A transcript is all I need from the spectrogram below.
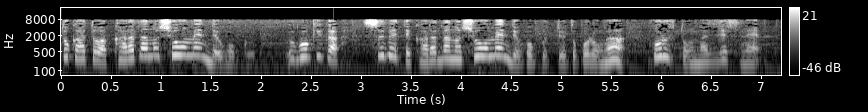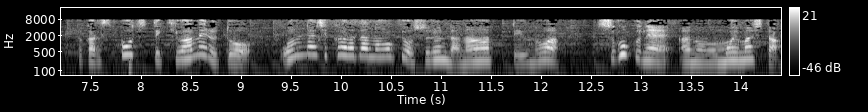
とかあとは体の正面で動く。動きが全て体の正面で動くっていうところがゴルフと同じですね。だからスポーツって極めると同じ体の動きをするんだなっていうのはすごくね、あの、思いました。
